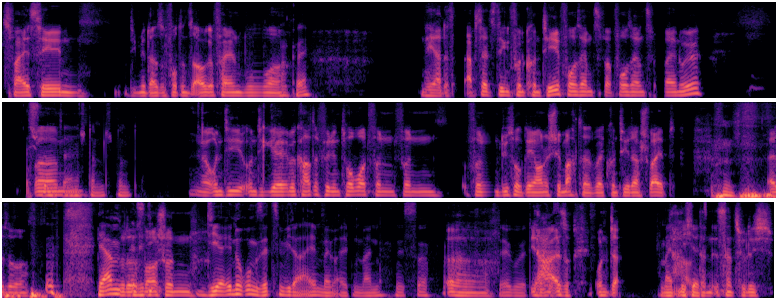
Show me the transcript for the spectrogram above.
zwei Szenen, die mir da sofort ins Auge fallen, wo wir, okay. naja, das Abseitsding von Conte vor seinem, vor seinem 2-0. Stimmt, ähm, ja, stimmt, stimmt. Ja, und die, und die gelbe Karte für den Torwart von, von, von Duisburg, der ja auch nicht gemacht hat, weil Conte da schweibt. Also, ja, also das also war die, schon. Die Erinnerungen setzen wieder ein beim alten Mann. Siehst du? Äh, Sehr gut. Ja, also, und da, ja, und dann ist natürlich,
